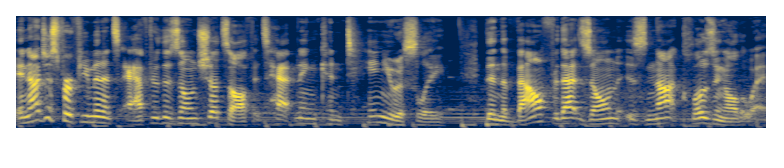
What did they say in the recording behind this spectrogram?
and not just for a few minutes after the zone shuts off, it's happening continuously, then the valve for that zone is not closing all the way.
